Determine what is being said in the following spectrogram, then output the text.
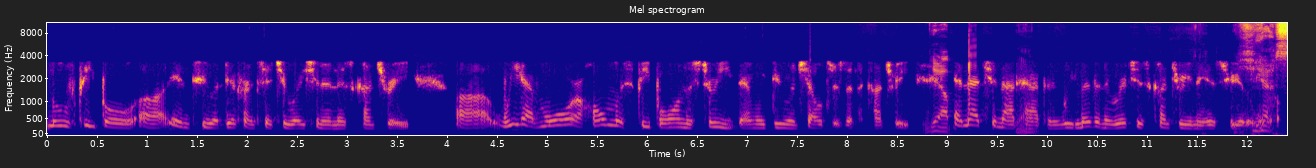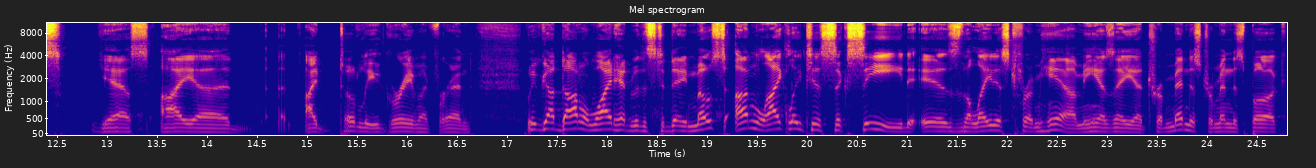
move people uh, into a different situation in this country. Uh, we have more homeless people on the street than we do in shelters in the country, yep. and that should not yep. happen. We live in the richest country in the history of the yes. world. Yes, yes, I uh, I totally agree, my friend. We've got Donald Whitehead with us today. Most unlikely to succeed is the latest from him. He has a, a tremendous, tremendous book.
